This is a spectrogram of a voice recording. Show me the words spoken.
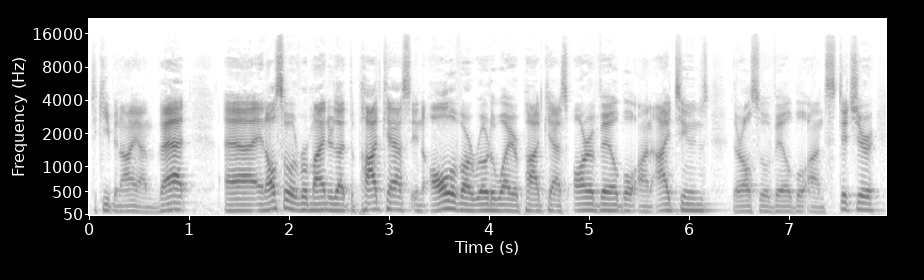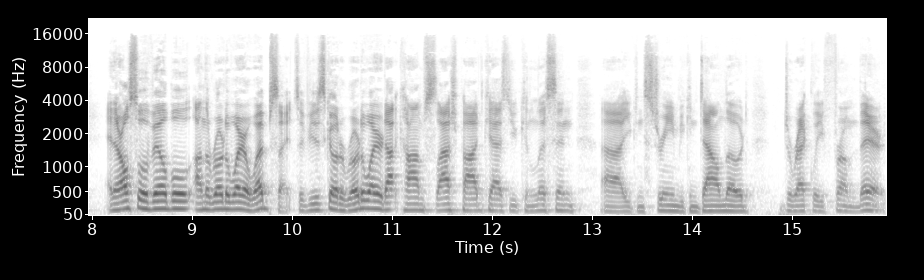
to keep an eye on that. Uh, and also a reminder that the podcast in all of our RotoWire podcasts are available on iTunes. They're also available on Stitcher, and they're also available on the RotoWire website. So if you just go to rotowire.com slash podcast, you can listen, uh, you can stream, you can download directly from there.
